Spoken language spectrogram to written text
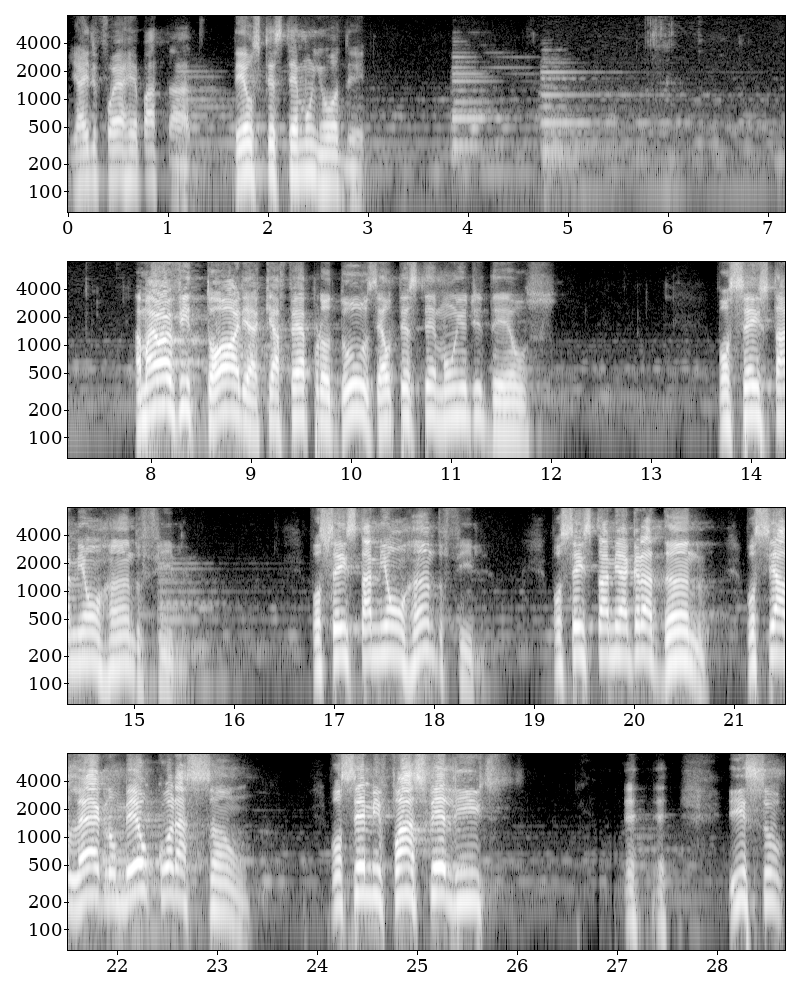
E aí ele foi arrebatado. Deus testemunhou dele. A maior vitória que a fé produz é o testemunho de Deus. Você está me honrando, filho. Você está me honrando, filho. Você está me agradando. Você alegra o meu coração. Você me faz feliz. Isso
